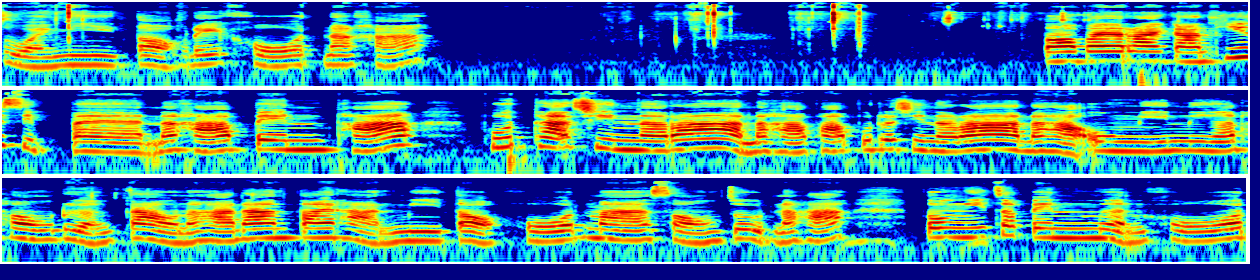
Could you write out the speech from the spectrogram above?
สวยมีตอกเลขโค้ดนะคะ ต่อไปรายการที่ 18 นะคะ เป็นพระพุทธชินราชนะคะ พระพุทธชินราชนะคะ องค์นี้เนื้อทองเหลืองเก่านะคะ ด้านใต้ฐานมีต่อโค้ดมา 2 จุดนะคะ ตรงนี้จะเป็นเหมือนโค้ด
